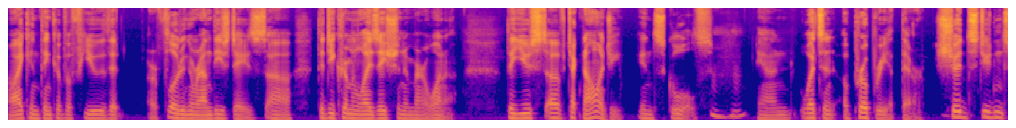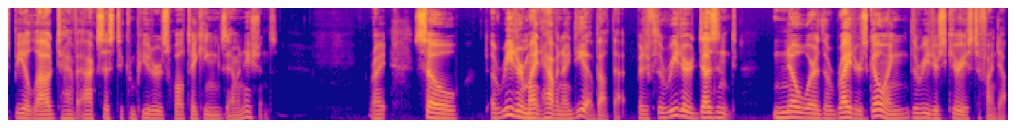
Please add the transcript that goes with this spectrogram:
I can think of a few that are floating around these days uh, the decriminalization of marijuana, the use of technology in schools, hmm and what's appropriate there. Should students be allowed to have access to computers while taking examinations? Right? So a reader might have an idea about that, but if the reader doesn't know where the writer's going, the reader's curious to find out.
